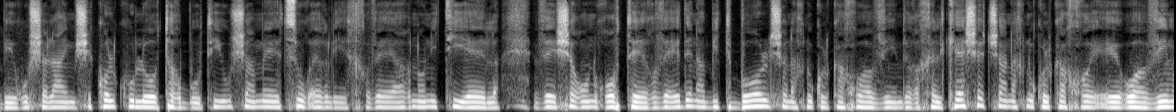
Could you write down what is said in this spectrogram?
בירושלים שכל כולו תרבות. יהיו שם צור ארליך וארנון איטיאל ושרון רוטר ועדן אביטבול שאנחנו כל כך אוהבים ורחל קשת שאנחנו כל כך אוהבים.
